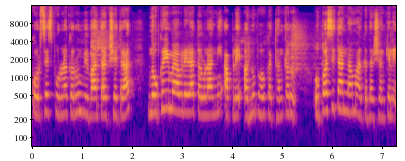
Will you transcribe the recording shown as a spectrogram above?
कोर्सेस पूर्ण करून विमानतळ क्षेत्रात नोकरी मिळवलेल्या तरुणांनी आपले अनुभव कथन करून उपस्थितांना मार्गदर्शन केले.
